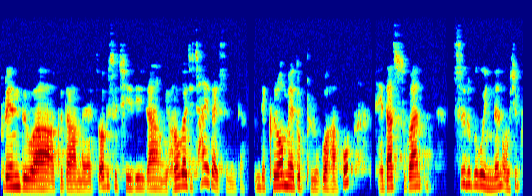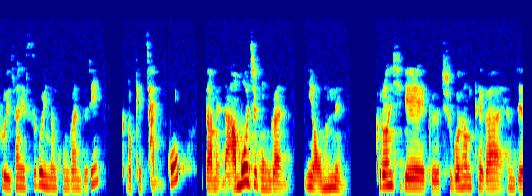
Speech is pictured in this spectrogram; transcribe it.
브랜드와 그 다음에 서비스 질이랑 여러 가지 차이가 있습니다. 근데 그럼에도 불구하고 대다수가 쓰고 있는 50% 이상이 쓰고 있는 공간들이 그렇게 작고 그 다음에 나머지 공간이 없는 그런 식의 그 주거 형태가 현재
